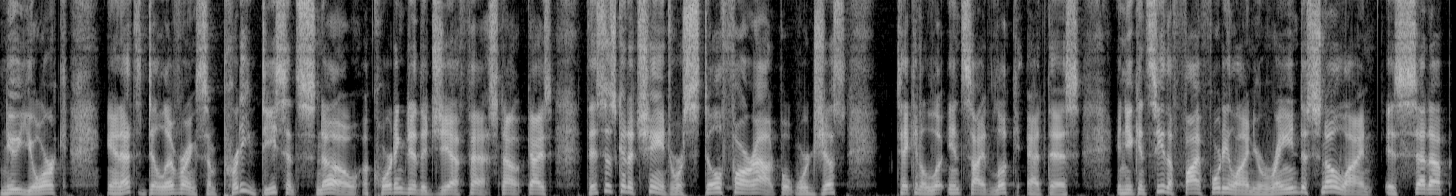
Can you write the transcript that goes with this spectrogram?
New York, and that's delivering some pretty decent snow according to the GFS. Now, guys, this is going to change. We're still far out, but we're just taking a look inside look at this, and you can see the 540 line, your rain to snow line, is set up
